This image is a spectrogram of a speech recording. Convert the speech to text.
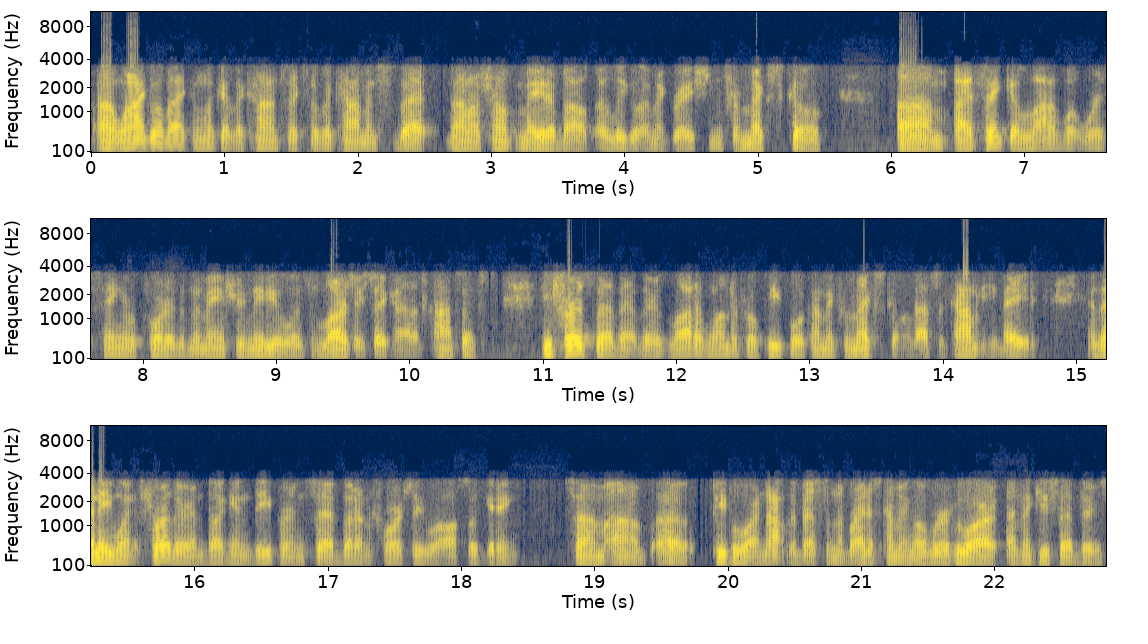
Uh, when I go back and look at the context of the comments that Donald Trump made about illegal immigration from Mexico, um, I think a lot of what we're seeing reported in the mainstream media was largely taken out of context. He first said that there's a lot of wonderful people coming from Mexico. That's a comment he made. And then he went further and dug in deeper and said, but unfortunately, we're also getting some uh, uh, people who are not the best and the brightest coming over, who are, I think you said there's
